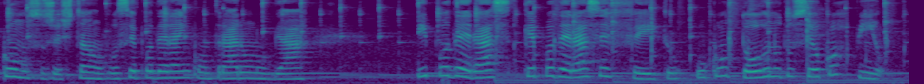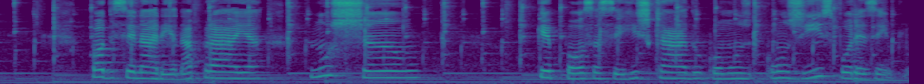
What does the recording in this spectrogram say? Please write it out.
como sugestão, você poderá encontrar um lugar e poderá, que poderá ser feito o contorno do seu corpinho. Pode ser na areia da praia, no chão, que possa ser riscado, como com giz, por exemplo.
